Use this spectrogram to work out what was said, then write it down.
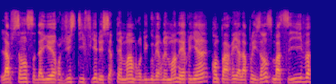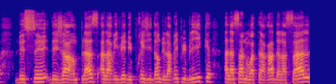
l'absence d'ailleurs justifiée de certains membres du gouvernement n'est rien comparé à la présence massive de ceux déjà en place à l'arrivée du président de la République, Alassane Ouattara, dans la salle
